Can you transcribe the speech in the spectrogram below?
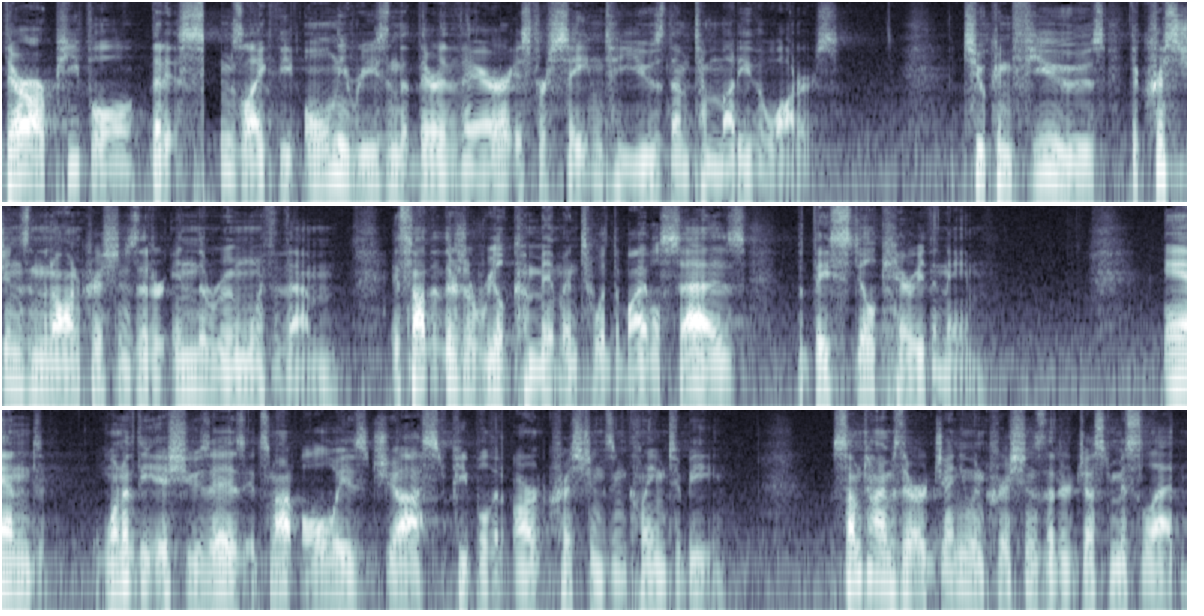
There are people that it seems like the only reason that they're there is for Satan to use them to muddy the waters to confuse the Christians and the non Christians that are in the room with them. It's not that there's a real commitment to what the Bible says, but they still carry the name. And one of the issues is it's not always just people that aren't Christians and claim to be. Sometimes there are genuine Christians that are just misled.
